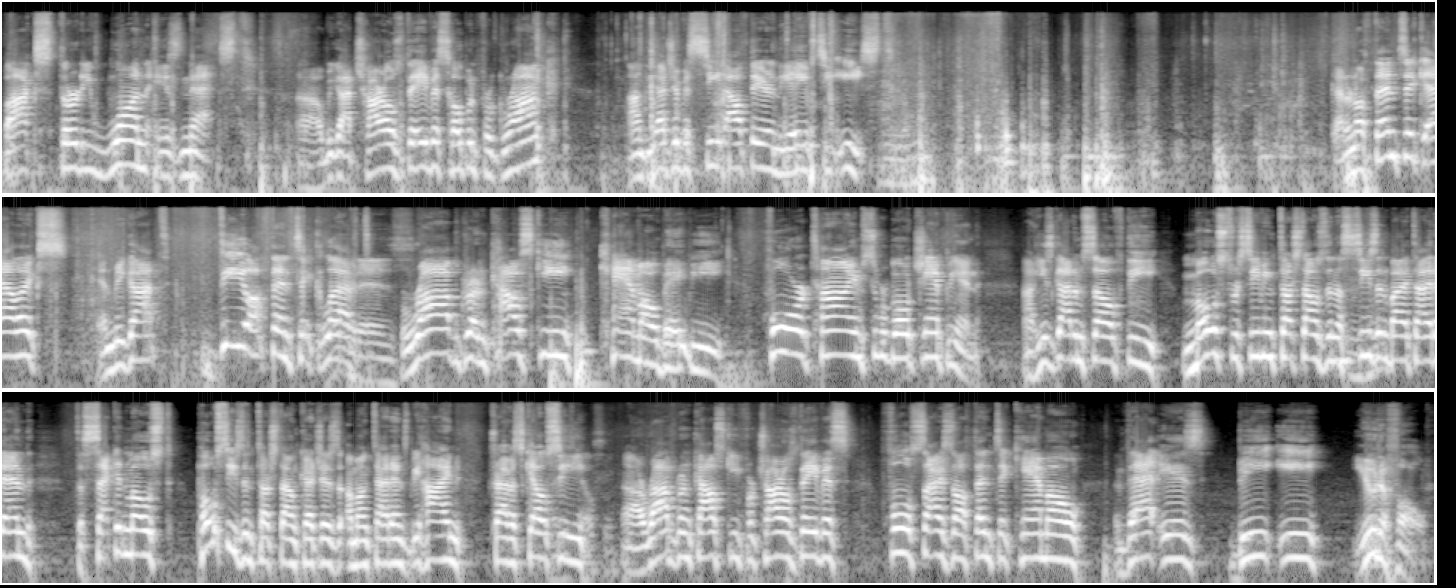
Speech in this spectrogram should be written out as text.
Box 31 is next. Uh, we got Charles Davis hoping for Gronk on the edge of his seat out there in the AFC East. Got an authentic, Alex. And we got the authentic left. Rob Gronkowski, camo, baby. Four time Super Bowl champion. Uh, he's got himself the most receiving touchdowns in a season by a tight end, the second most postseason touchdown catches among tight ends behind Travis Kelsey. Kelce. Uh, Rob Gronkowski for Charles Davis, full size authentic camo. That is B E beautiful.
